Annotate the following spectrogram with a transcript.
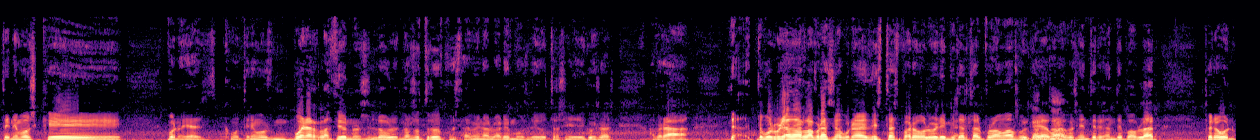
Tenemos que, bueno, ya como tenemos buena relación nosotros, pues también hablaremos de otra serie de cosas. Habrá, te- volveré a dar la frase alguna vez de estas para volver a invitarte al programa porque hay Encantado. alguna cosa interesante para hablar. Pero bueno,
